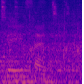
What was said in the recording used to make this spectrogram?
2030.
